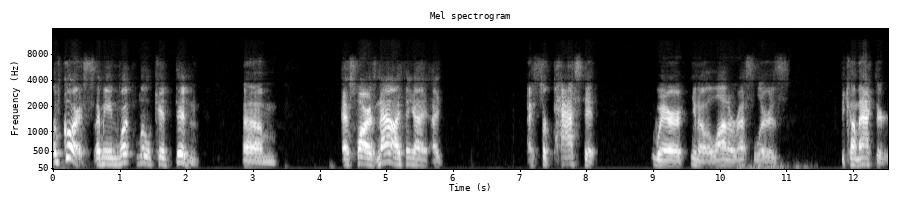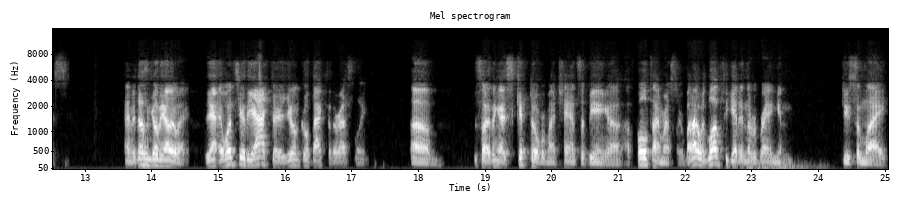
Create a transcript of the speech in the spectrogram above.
Of course. I mean, what little kid didn't? Um, as far as now, I think I, I I surpassed it where you know a lot of wrestlers become actors, and it doesn't go the other way. Yeah, once you're the actor, you don't go back to the wrestling. Um, so I think I skipped over my chance of being a, a full time wrestler. But I would love to get in the ring and do some like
